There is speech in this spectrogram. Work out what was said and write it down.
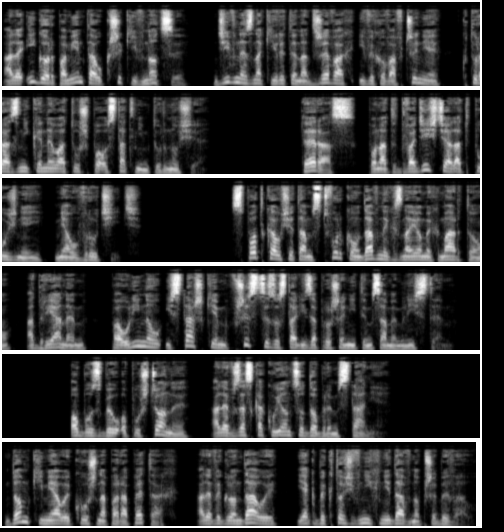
Ale Igor pamiętał krzyki w nocy, dziwne znaki ryte na drzewach i wychowawczynię, która zniknęła tuż po ostatnim turnusie. Teraz, ponad dwadzieścia lat później, miał wrócić. Spotkał się tam z czwórką dawnych znajomych Martą, Adrianem, Pauliną i Staszkiem, wszyscy zostali zaproszeni tym samym listem. Obóz był opuszczony, ale w zaskakująco dobrym stanie. Domki miały kurz na parapetach, ale wyglądały, jakby ktoś w nich niedawno przebywał.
